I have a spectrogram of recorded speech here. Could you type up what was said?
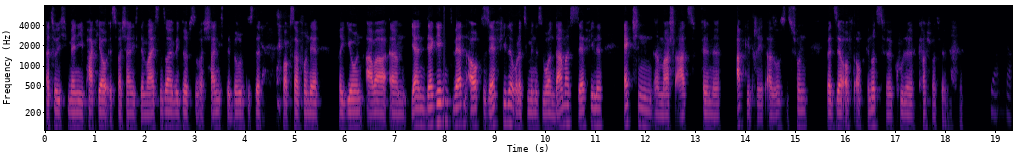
Natürlich Manny Pacquiao ist wahrscheinlich der meisten so ein Begriff, so wahrscheinlich der berühmteste ja. Boxer von der Region. Aber ähm, ja, in der Gegend werden auch sehr viele, oder zumindest wurden damals sehr viele Action-Martial-Arts-Filme abgedreht. Also es ist schon, wird sehr oft auch genutzt für coole Kampfsportfilme. Ja, ja,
